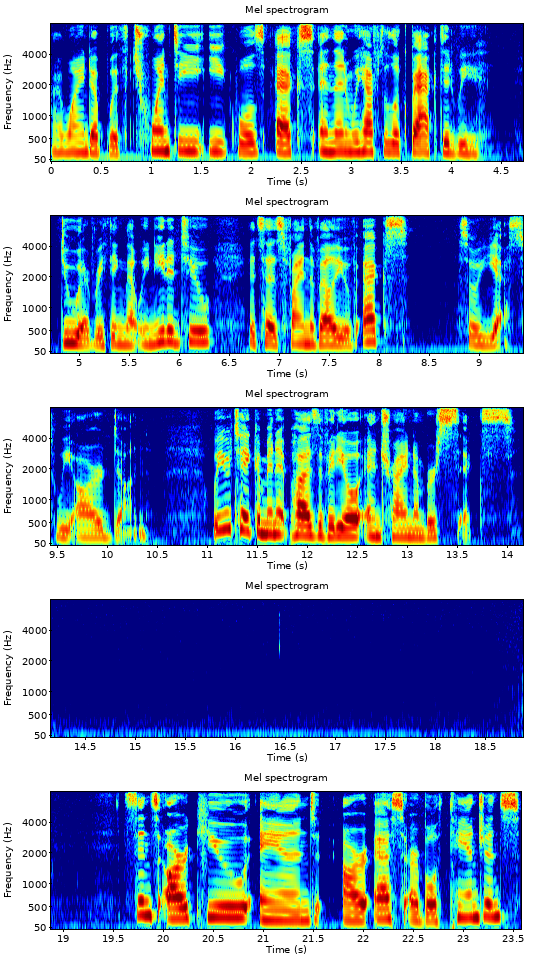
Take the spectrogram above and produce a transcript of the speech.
I wind up with 20 equals x, and then we have to look back. Did we do everything that we needed to? It says find the value of x. So yes, we are done. Will you take a minute, pause the video, and try number six? Since RQ and RS are both tangents,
